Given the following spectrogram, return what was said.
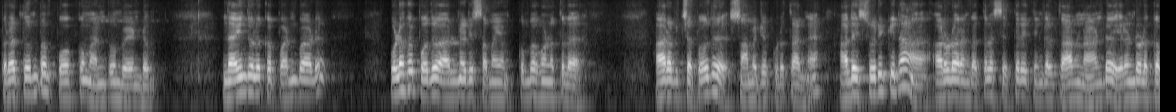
பிறர் துன்பம் போக்கும் அன்பும் வேண்டும். இந்த ஐந்தொழுக்க பண்பாடு உலக பொது அருள்நெறி சமயம் கும்பகோணத்தில் ஆரம்பித்த போது சாமிஜி கொடுத்தாங்க. அதை சுருக்கி தான் அருளரங்கத்தில் சித்திரை திங்கள் தாரண ஆண்டு இரண்டொழுக்க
